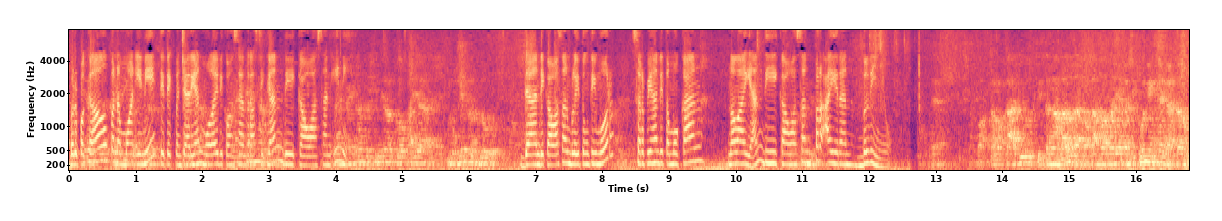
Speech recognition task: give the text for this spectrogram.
Berbekal penemuan ini, titik pencarian mulai dikonsentrasikan di kawasan ini. Dan di kawasan Belitung Timur, serpihan ditemukan nelayan di kawasan perairan Belinyu. Ya. Kalau kayu di tengah laut apakah warnanya masih kuning saya nggak tahu.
